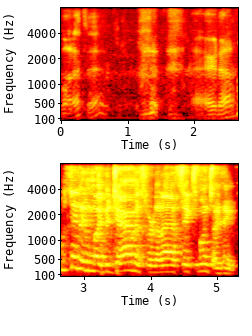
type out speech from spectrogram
much. Huh? Fair enough. I'm sitting in my pajamas for the last six months, I think.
